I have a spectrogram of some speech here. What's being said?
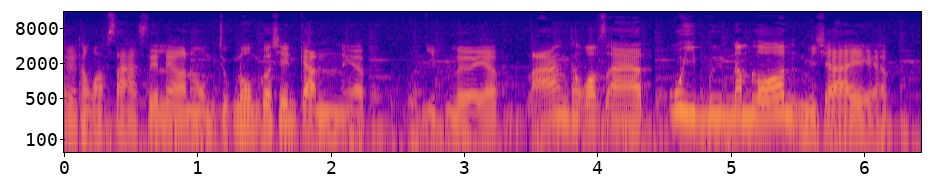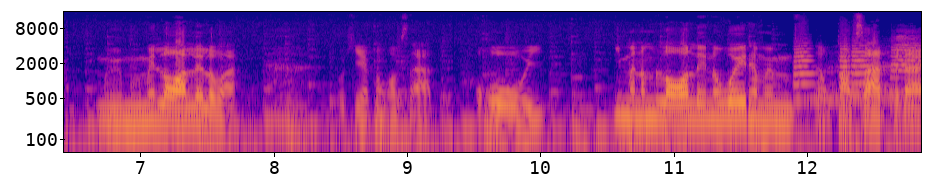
เออทำความสะอาดเสร็จแล้วนะผมจุกนมก็เช่นกันนะครับหยิบเลยครับล้างทำความสะอาดอุ้ยมือน้ำร้อนไม่ใช่ครับมือมือไม่ร้อนเลยเหรอวะโอเคทำความสะอาดโอ้โหนี่มันน้ำร้อนเลยนะเว้ยทำไมทำความสะอาดไปได้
